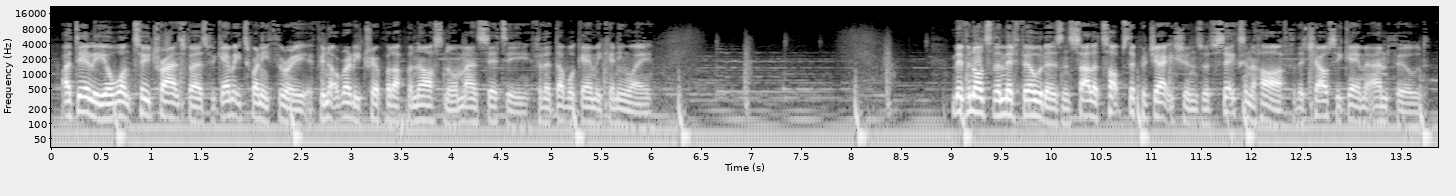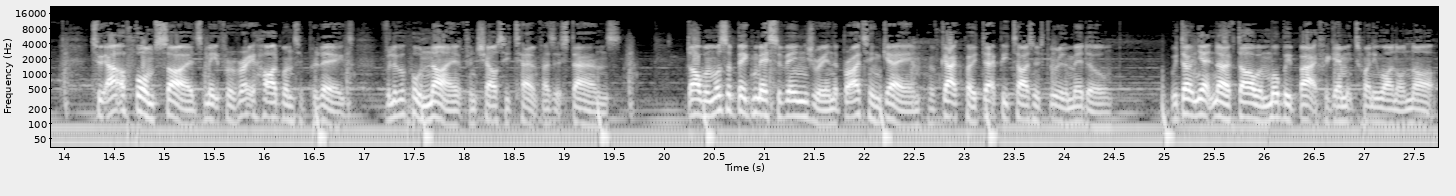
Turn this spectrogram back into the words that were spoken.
Ideally, you'll want two transfers for game week 23 if you're not already tripled up on Arsenal and Man City for the double game week anyway. Moving on to the midfielders, and Salah tops the projections with 6.5 for the Chelsea game at Anfield. Two out of form sides meet for a very hard one to predict, with Liverpool 9th and Chelsea 10th as it stands. Darwin was a big miss of injury in the Brighton game, with Gakpo deputising through the middle. We don't yet know if Darwin will be back for Game Week 21 or not.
